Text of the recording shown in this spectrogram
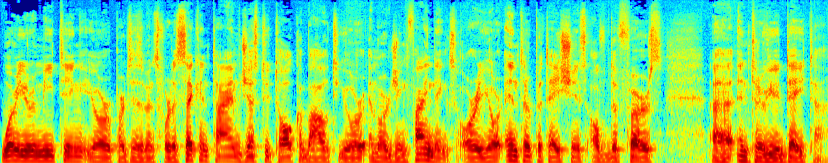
where you're meeting your participants for the second time just to talk about your emerging findings or your interpretations of the first uh, interview data.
